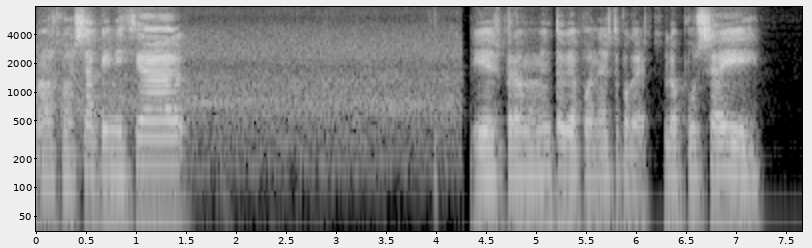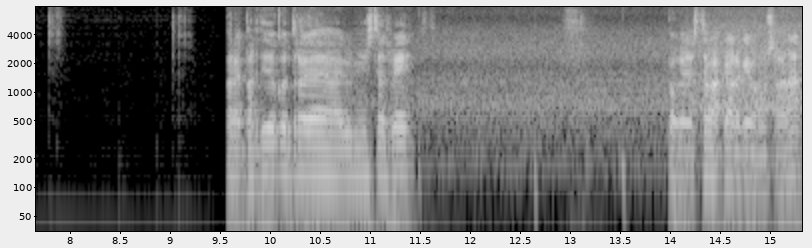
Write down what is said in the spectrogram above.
Vamos con saque inicial. Y espera un momento, voy a poner esto porque lo puse ahí para el partido contra el Unionistas B. Porque estaba claro que íbamos a ganar.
